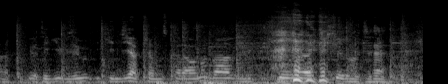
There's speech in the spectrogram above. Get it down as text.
Artık öteki bizim ikinci yapacağımız karavana daha büyük şeyler çıkacak ortaya.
